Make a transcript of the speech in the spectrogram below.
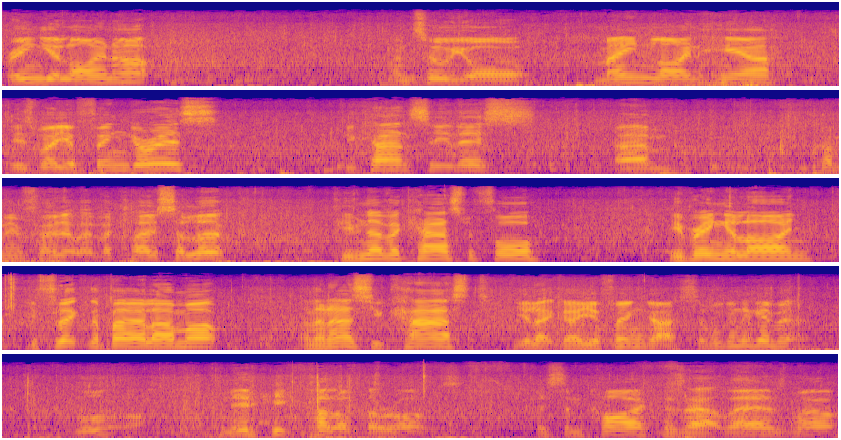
Bring your line up until your main line here is where your finger is. If you can't see this, um, you come in for a little bit of a closer look. If you've never cast before, you bring your line, you flick the bail arm up, and then as you cast, you let go your finger. So we're gonna give it, oh, nearly fell off the rocks. There's some kayakers out there as well.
